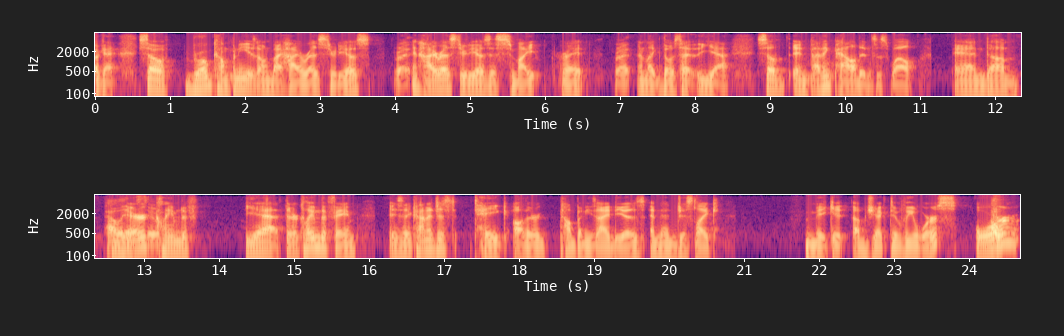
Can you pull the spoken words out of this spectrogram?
Okay. So, Rogue Company is owned by Hi-Rez Studios, Right. and Hi-Rez Studios is Smite, right? right. and like those type, yeah so and i think paladins as well and um Paladins their too. claim to f- yeah their claim to fame is they kind of just take other companies ideas and then just like make it objectively worse or Oh,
